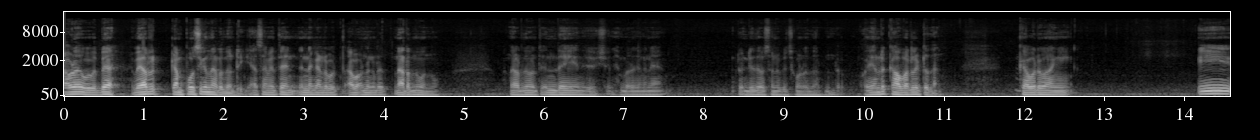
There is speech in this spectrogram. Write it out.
അവിടെ വേ- വേറൊരു കമ്പോസിങ് നടന്നുകൊണ്ടിരിക്കും ആ സമയത്ത് എന്നെ കണ്ടപ്പോൾ അവിടെ നടന്നു വന്നു. നടന്നു വന്നിട്ട് എന്തേ? എന്ന് ചോദിച്ചു. ഞാൻ പറഞ്ഞു അങ്ങനെ ട്വന്റി തൗസൻഡ് വെച്ച് കൊണ്ടുവന്നിട്ടുണ്ട്. അപ്പോൾ ഞാൻ കവറിലിട്ടതാണ്. കവർ വാങ്ങി ഈ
